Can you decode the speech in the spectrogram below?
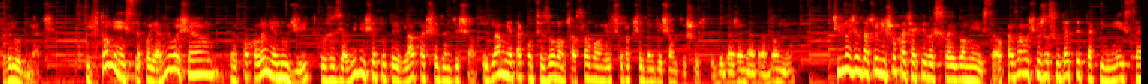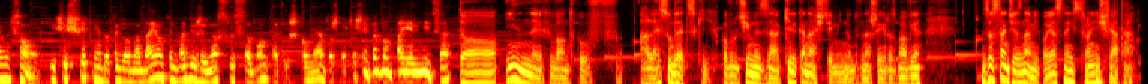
wyludniać. I w to miejsce pojawiło się pokolenie ludzi, którzy zjawili się tutaj w latach 70. Dla mnie taką cezurą czasową jest rok 76, wydarzenia w Radomiu. Ci ludzie zaczęli szukać jakiegoś swojego miejsca. Okazało się, że Sudety takim miejscem są i się świetnie do tego nadają, tym bardziej, że niosły z sobą, tak już wspomniałem troszkę wcześniej, pewną tajemnicę. Do innych wątków, ale sudeckich, powrócimy za kilkanaście minut w naszej rozmowie. Zostańcie z nami po jasnej stronie świata.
